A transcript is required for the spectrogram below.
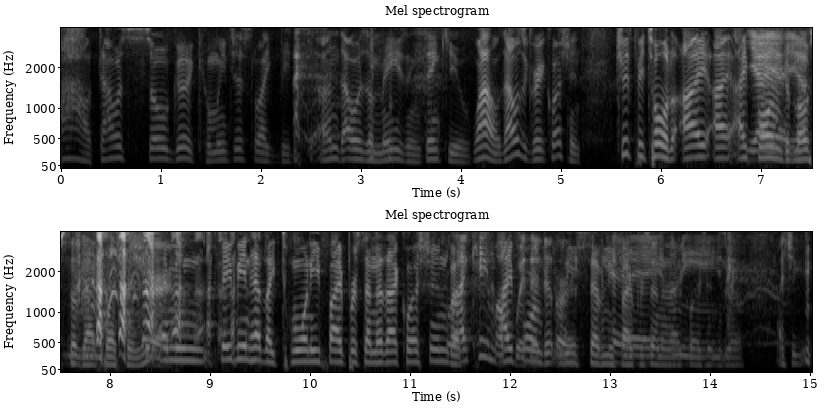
Wow, that was so good. Can we just like be done? That was amazing. Thank you. Wow, that was a great question. Truth be told, I I, I Yeah, formed yeah, yeah. most of that question. I mean, Fabian had like twenty five percent of that question, Well, but I came up I formed at least seventy five percent of I that question. So I should.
